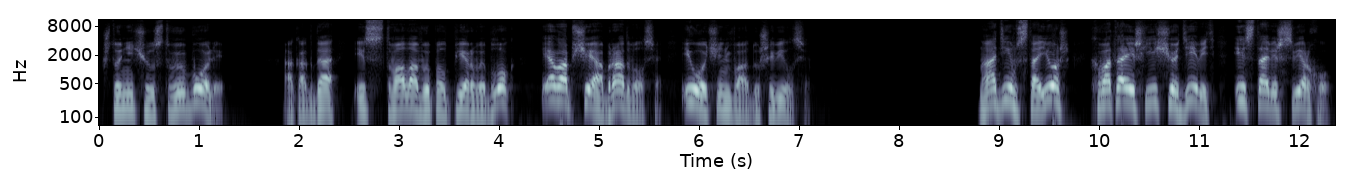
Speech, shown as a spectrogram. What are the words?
что не чувствую боли. А когда из ствола выпал первый блок, я вообще обрадовался и очень воодушевился. На один встаешь, хватаешь еще девять и ставишь сверху.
